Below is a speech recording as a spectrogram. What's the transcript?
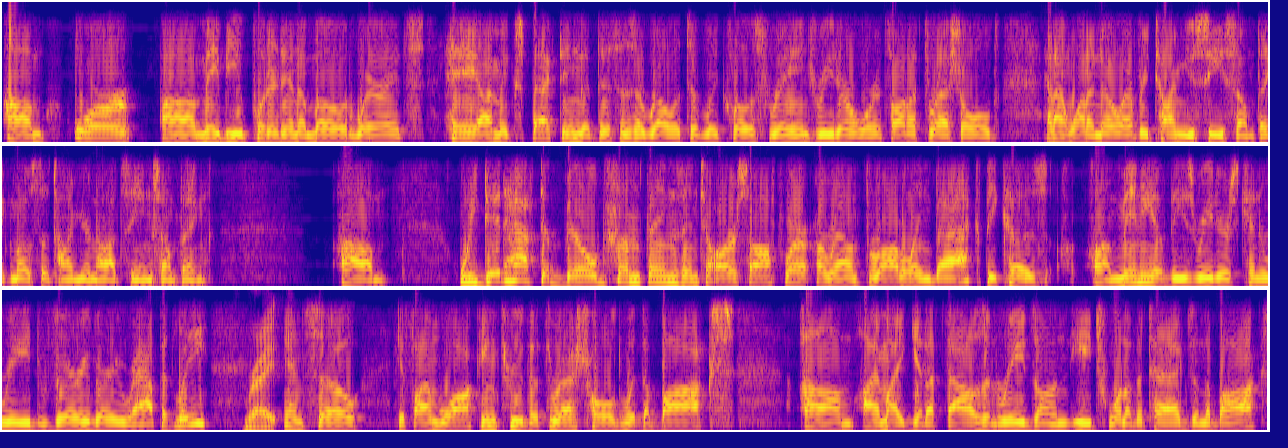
Um, or uh, maybe you put it in a mode where it's, hey, I'm expecting that this is a relatively close range reader, or it's on a threshold, and I want to know every time you see something. Most of the time, you're not seeing something. Um, we did have to build some things into our software around throttling back because uh, many of these readers can read very, very rapidly. Right. And so if I'm walking through the threshold with a box, um, I might get a thousand reads on each one of the tags in the box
